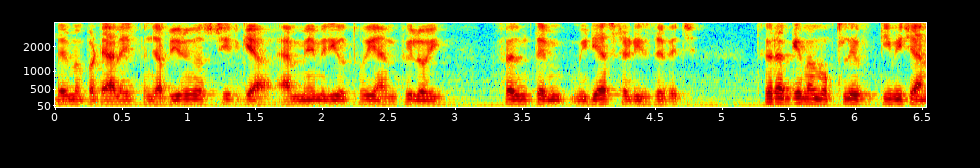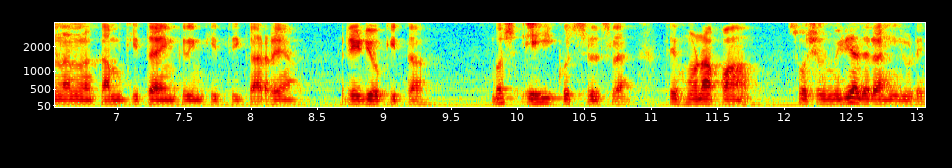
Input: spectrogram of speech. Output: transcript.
ਫਿਰ ਮੈਂ ਪਟਿਆਲੇ ਪੰਜਾਬੀ ਯੂਨੀਵਰਸਿਟੀ 'ਚ ਗਿਆ। ਐਮਏ ਮੇਰੀ ਉੱਥੋਂ ਹੀ ਐਮਫਿਲ ਹੋਈ ਫਿਲਮ ਤੇ ਮੀਡੀਆ ਸਟੱਡੀਜ਼ ਦੇ ਵਿੱਚ। ਫਿਰ ਅੱਗੇ ਮੈਂ ਮੁxtਲਿਫ ਟੀਵੀ ਚੈਨਲਾਂ ਨਾਲ ਕੰਮ ਕੀਤਾ ਐਂਕਰਿੰਗ ਕੀਤੀ ਕਰ ਰਿਹਾ ਰੇਡੀਓ ਕੀਤਾ। ਬਸ ਇਹੀ ਕੁਝ ਸਿਲਸਿਲਾ। ਤੇ ਹੁਣ ਆਪਾਂ ਸੋਸ਼ਲ ਮੀਡੀਆ ਦੇ ਰਾਹੀਂ ਜੁੜੇ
